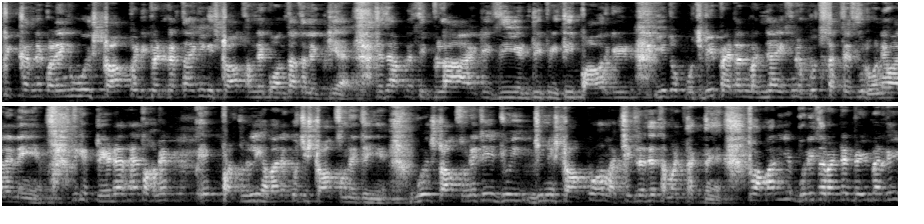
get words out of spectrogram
पिक करने पड़ेंगे। वो स्टॉक पे डिपेंड करता है कि स्टॉक हमने कौन सा सेलेक्ट किया है। जैसे आपने Cipla ITC NTPC power grid ये जो कुछ भी पैटर्न बन जाए, इसमें कुछ सक्सेसफुल होने वाले नहीं है। ठीक है ट्रेडर है तो हमें एक पर्सनली हमारे कुछ स्टॉक्स होने चाहिए। वो स्टॉक्स होने चाहिए जो जिन स्टॉक को हम अच्छी तरह से समझ सकते हैं। तो हमारी ये बुरी सेवेंटी पे बन गई।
